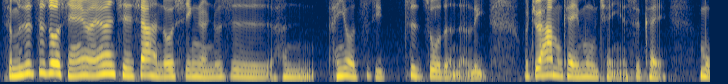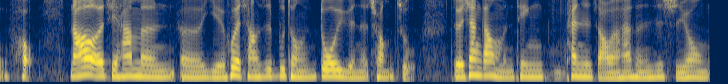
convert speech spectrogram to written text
什么是制作型音乐？因为其实现在很多新人就是很很有自己制作的能力。我觉得他们可以目前也是可以幕后，然后而且他们呃也会尝试不同多语言的创作。对，像刚我们听看日早晚，他可能是使用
